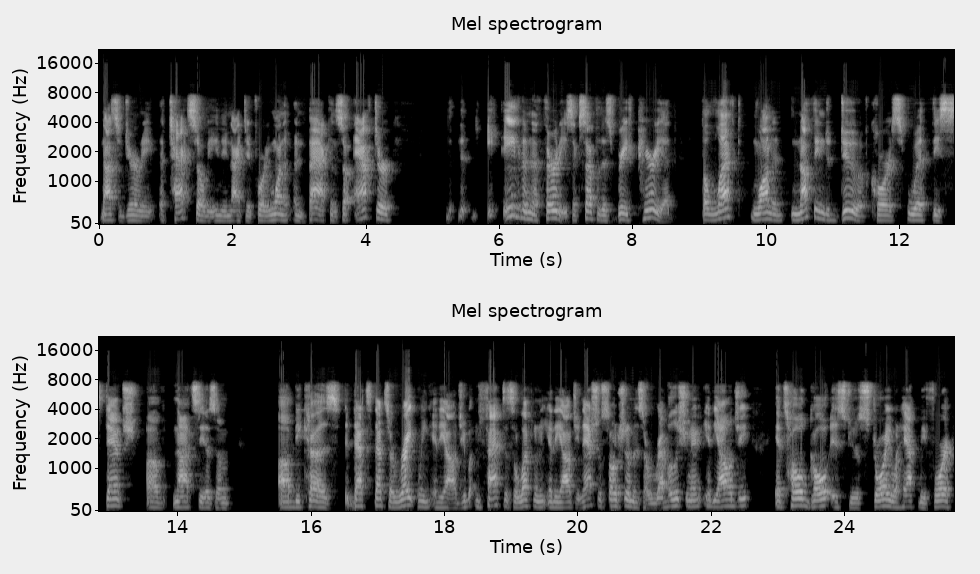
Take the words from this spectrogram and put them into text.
Nazi Germany attacked Soviet Union in 1941, it went back. And so after, even in the 30s, except for this brief period, the left wanted nothing to do, of course, with the stench of Nazism uh, because that's that's a right wing ideology, but in fact, it's a left wing ideology. National Socialism is a revolutionary ideology. Its whole goal is to destroy what happened before.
